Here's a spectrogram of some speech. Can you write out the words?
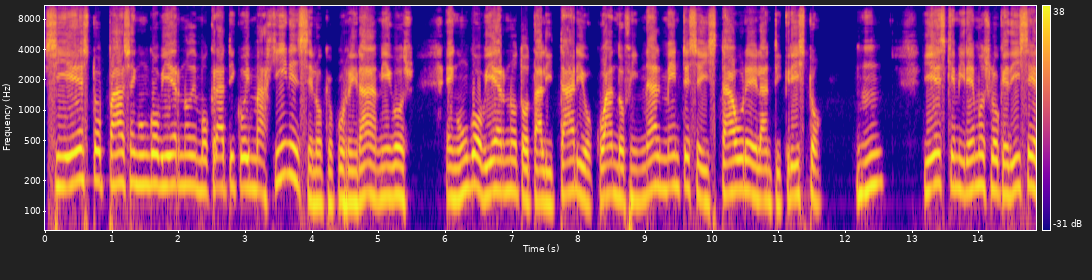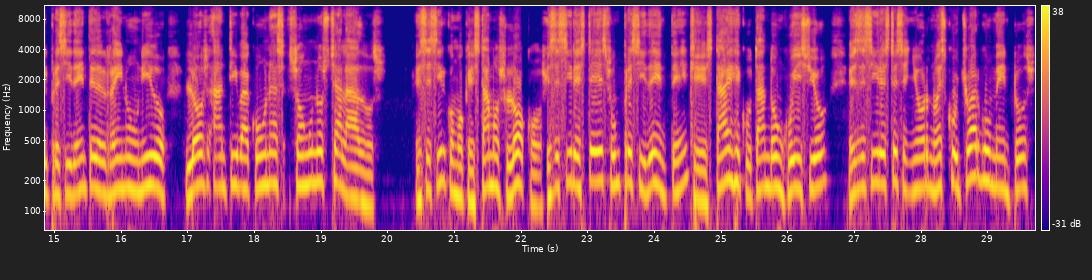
Si esto pasa en un gobierno democrático, imagínense lo que ocurrirá amigos en un gobierno totalitario cuando finalmente se instaure el anticristo. ¿Mm? Y es que miremos lo que dice el presidente del Reino Unido, los antivacunas son unos chalados. Es decir, como que estamos locos. Es decir, este es un presidente que está ejecutando un juicio. Es decir, este señor no escuchó argumentos,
